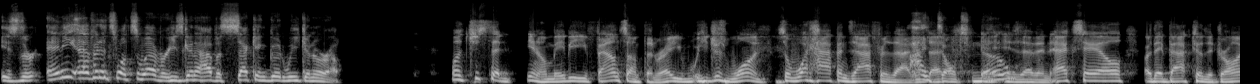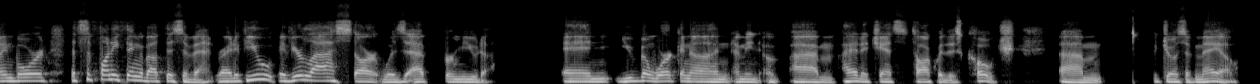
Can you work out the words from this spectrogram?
Is there any evidence whatsoever he's going to have a second good week in a row? Well, it's just that you know maybe he found something, right? He, he just won. So what happens after that? Is I that, don't know. Is that an exhale? Are they back to the drawing board? That's the funny thing about this event, right? If you if your last start was at Bermuda, and you've been working on, I mean, uh, um, I had a chance to talk with his coach, um, Joseph Mayo,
